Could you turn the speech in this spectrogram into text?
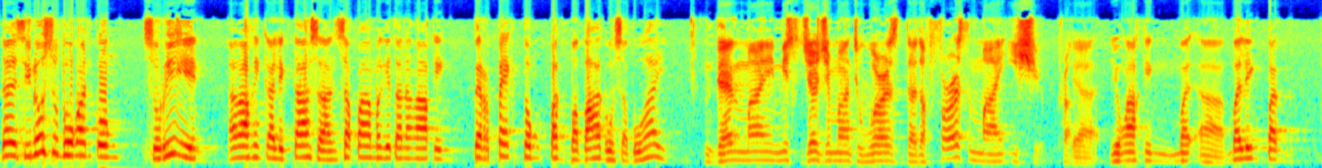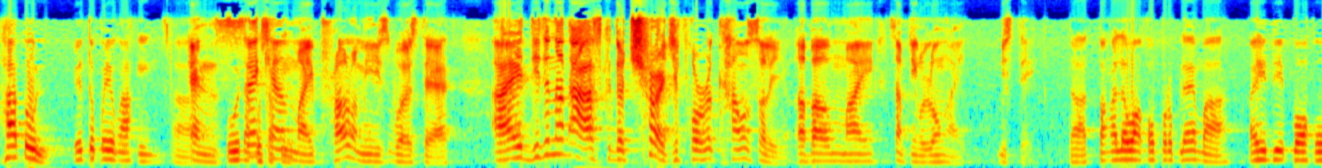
dahil sinusubukan kong suriin ang aking kaligtasan sa pamagitan ng aking perpektong pagbabago sa buhay. Then my misjudgment was the, the first my issue. Problem. Kaya yung aking ma- ah, maling paghatol, ito po yung aking ah, And unang second, usapin. my problem is was that I did not ask the church for counseling about my something wrong I mistake. At pangalawang kong problema ay hindi po ako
